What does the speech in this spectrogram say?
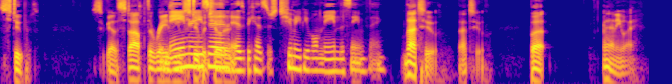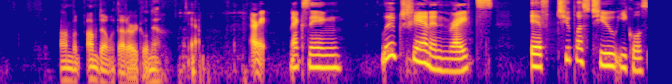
stupid. So we got to stop the raising main of stupid reason children. is because there's too many people name the same thing. that too, that too. But anyway, I'm I'm done with that article now. Yeah. All right. Next thing, Luke Shannon writes, "If two plus two equals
